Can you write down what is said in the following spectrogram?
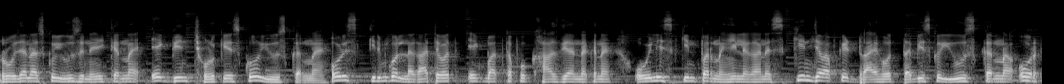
रोज़ाना इसको यूज़ नहीं करना है। एक दिन छोड़ के इसको यूज़ करना है। और इस क्रीम को लगाते वक्त एक बात का आपको खास ध्यान रखना है ऑयली स्किन पर नहीं लगाना है। स्किन जब आपकी ड्राई हो, तभी इसको यूज़ करना और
